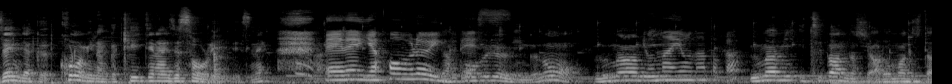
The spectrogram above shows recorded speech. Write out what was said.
前略好みなんか聞いてないぜソーリーですね、はい。例年ヤッホーブルーイングです。ホーブルーミングのうまみ夜な夜なとか？うまみ一番だしアロマ仕立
